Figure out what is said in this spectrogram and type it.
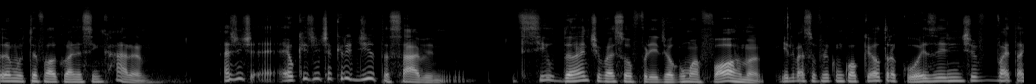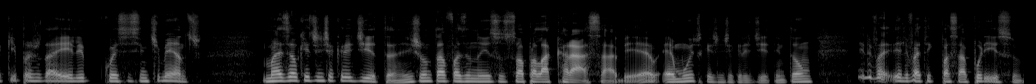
lembro de ter falado com ela assim, cara, a gente, é, é o que a gente acredita, sabe? Se o Dante vai sofrer de alguma forma, ele vai sofrer com qualquer outra coisa e a gente vai estar tá aqui para ajudar ele com esses sentimentos. Mas é o que a gente acredita. A gente não está fazendo isso só para lacrar, sabe? É, é muito o que a gente acredita. Então, ele vai, ele vai ter que passar por isso.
